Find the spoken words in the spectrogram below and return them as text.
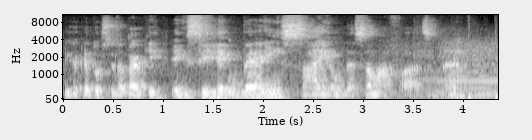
fica aqui a torcida para que eles se recuperem e saiam dessa má fase. Né?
